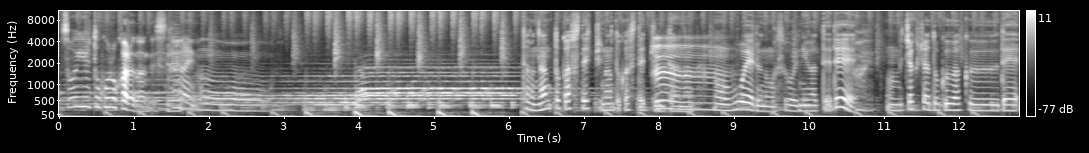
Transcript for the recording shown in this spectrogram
あそういうところからなんですね。はいお多分なんとかステッチなんとかステッチみたいなのを覚えるのがすごい苦手でー、はい、もうめちゃくちゃ独学で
